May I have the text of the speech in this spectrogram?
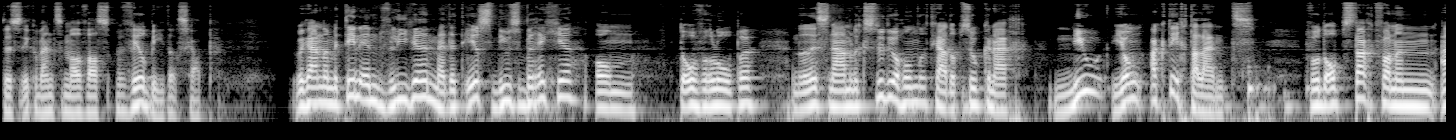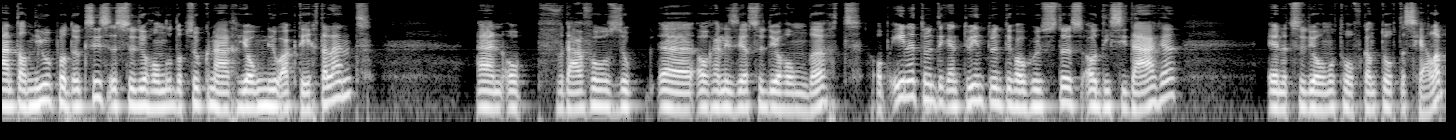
dus ik wens hem alvast veel beterschap. We gaan er meteen in vliegen met het eerste nieuwsberichtje om te overlopen. En dat is namelijk Studio 100 gaat op zoek naar nieuw jong acteertalent. Voor de opstart van een aantal nieuwe producties is Studio 100 op zoek naar jong nieuw acteertalent. En op, daarvoor eh, organiseert Studio 100 op 21 en 22 augustus auditiedagen in het Studio 100 hoofdkantoor te Schellen.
